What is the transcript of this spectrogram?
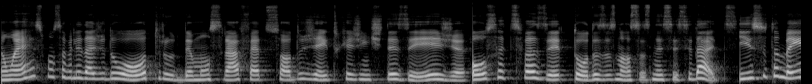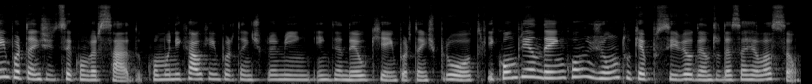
Não é responsabilidade do outro demonstrar afeto só do jeito que a gente deseja ou satisfazer todas as nossas necessidades. Isso também é importante de ser conversado. Comunicar o que é importante para mim, entender o que é importante para o outro e compreender em conjunto o que é possível dentro dessa relação.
